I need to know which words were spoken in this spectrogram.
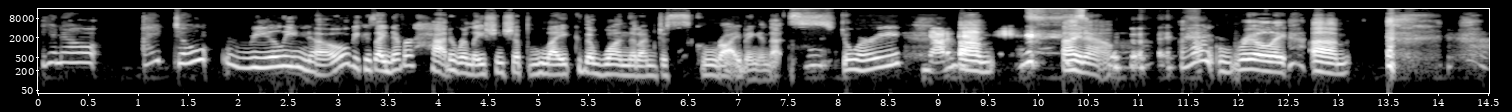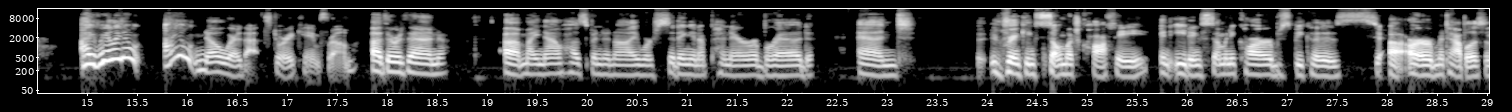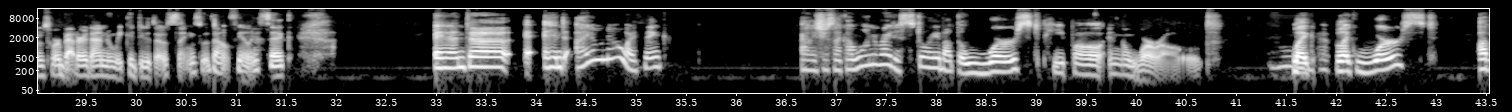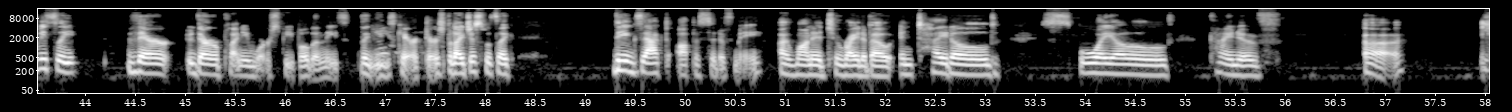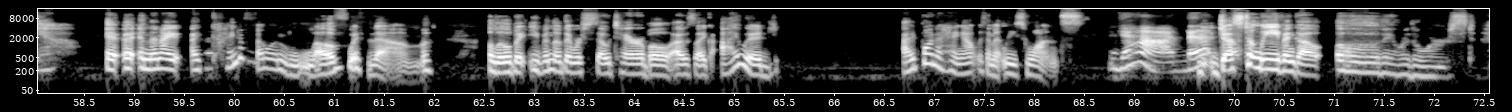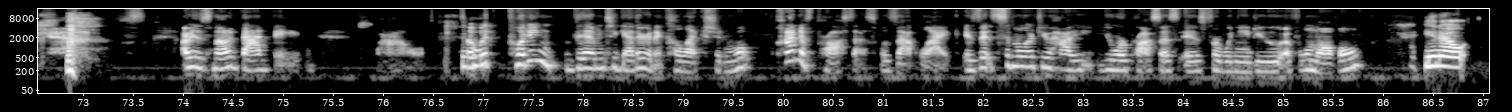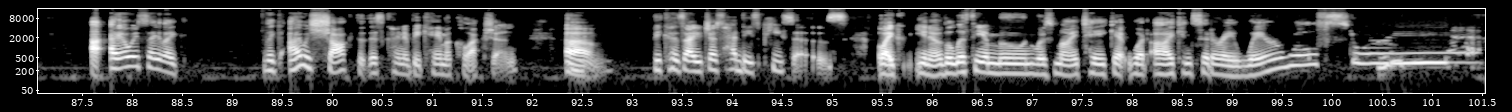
You know, I don't really know because I never had a relationship like the one that I'm describing in that story. Not a bad um, thing. I know. I haven't really. Um, I really don't. I don't know where that story came from, other than uh, my now husband and I were sitting in a Panera Bread and drinking so much coffee and eating so many carbs because uh, our metabolisms were better then and we could do those things without feeling sick. And uh and i don't know i think i was just like i want to write a story about the worst people in the world. Mm. like like worst obviously there there are plenty worse people than these than these characters but i just was like the exact opposite of me. I wanted to write about entitled spoiled kind of uh yeah. And then i i kind of fell in love with them a little bit even though they were so terrible. I was like i would i'd want to hang out with them at least once. Yeah that, just to leave and go oh they were the worst. Yes. i mean it's not a bad thing so with putting them together in a collection what kind of process was that like? Is it similar to how your process is for when you do a full novel? You know, I, I always say like, like I was shocked that this kind of became a collection, mm-hmm. um, because I just had these pieces. Like you know, the Lithium Moon was my take at what I consider a werewolf story. Yeah.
